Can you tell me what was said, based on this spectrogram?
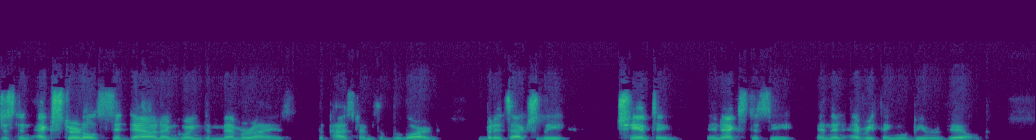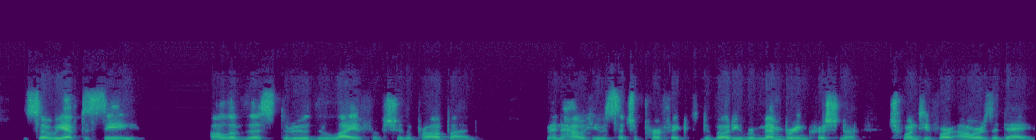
just an external sit down, I'm going to memorize the pastimes of the Lord, but it's actually chanting in ecstasy and then everything will be revealed. So we have to see all of this through the life of Srila Prabhupada and how he was such a perfect devotee, remembering Krishna 24 hours a day.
